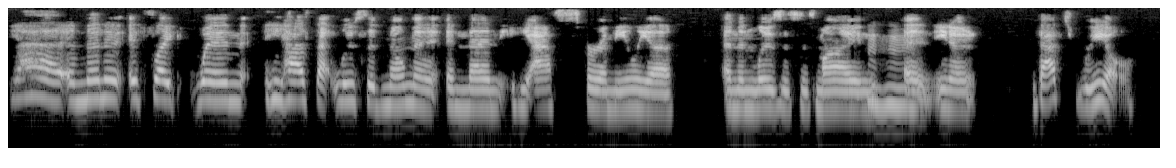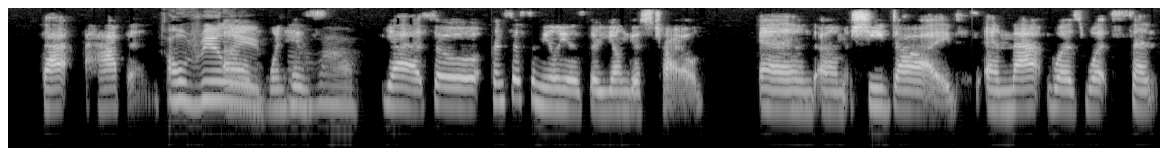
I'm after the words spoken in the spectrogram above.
Yeah, and then it, it's like when he has that lucid moment and then he asks for Amelia and then loses his mind Mhm. and you know that's real. That happened. Oh, really? Um, when his Oh, wow. Yeah, so Princess Amelia is their youngest child and um, she died and that was what sent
